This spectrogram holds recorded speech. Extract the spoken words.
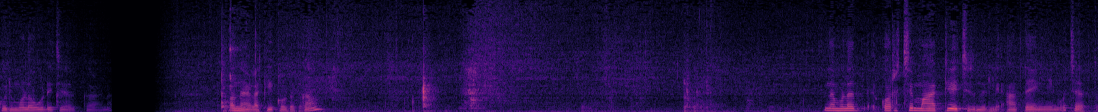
കുരുമുളക് പൊടി ചേർക്കുകയാണ്. ഒന്ന് ഇളക്കി കൊടുക്കാം. നമ്മൾ കുറച്ച് മാറ്റി വെച്ചിരുന്നില്ലേ ആ തേങ്ങയും ചേർത്ത്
